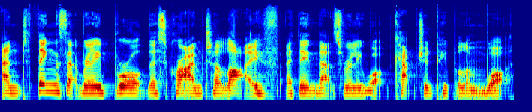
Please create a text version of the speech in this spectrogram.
and things that really brought this crime to life, I think that's really what captured people and what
